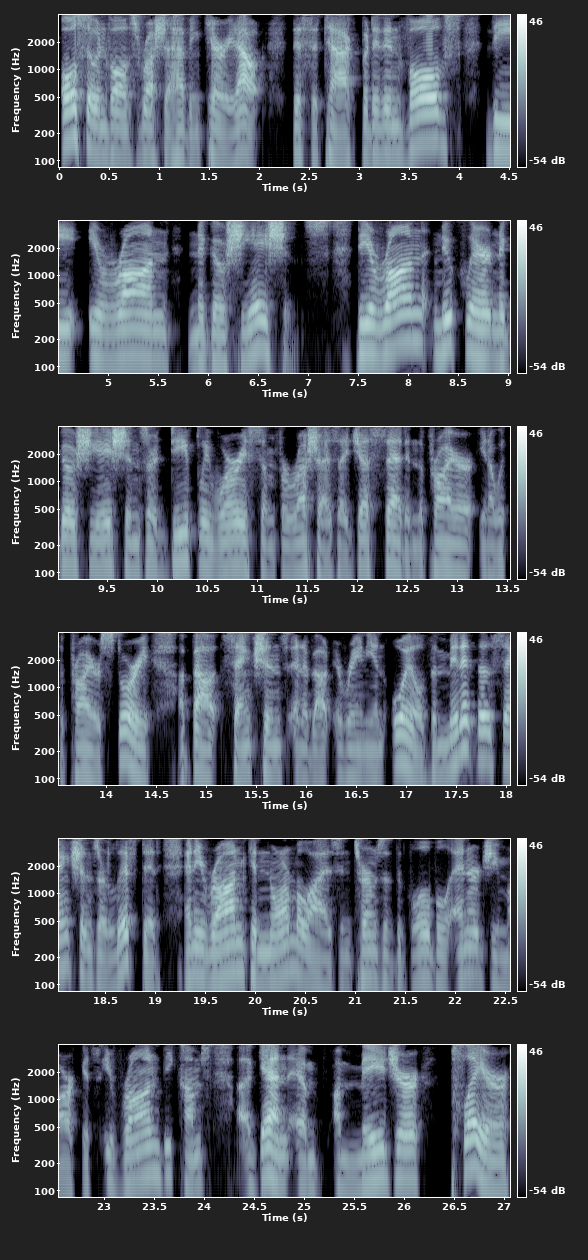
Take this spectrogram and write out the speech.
also involves Russia having carried out this attack, but it involves the Iran negotiations. The Iran nuclear negotiations are deeply worrisome for Russia, as I just said in the prior, you know, with the prior story about sanctions and about Iranian oil. The minute those sanctions are lifted and Iran can normalize in terms of the global energy markets, Iran becomes again a, a major player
